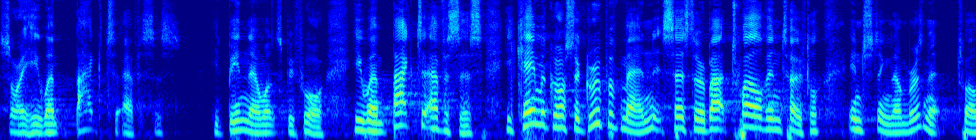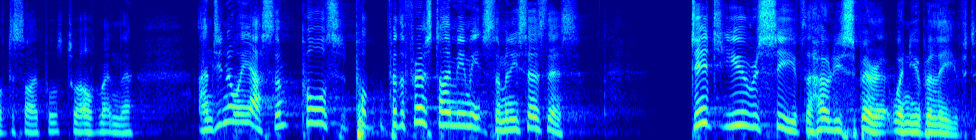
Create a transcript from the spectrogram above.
Sorry, he went back to Ephesus. He'd been there once before. He went back to Ephesus. He came across a group of men. It says there are about 12 in total. Interesting number, isn't it? 12 disciples, 12 men there. And do you know what he asked them? Paul, for the first time, he meets them and he says this Did you receive the Holy Spirit when you believed?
